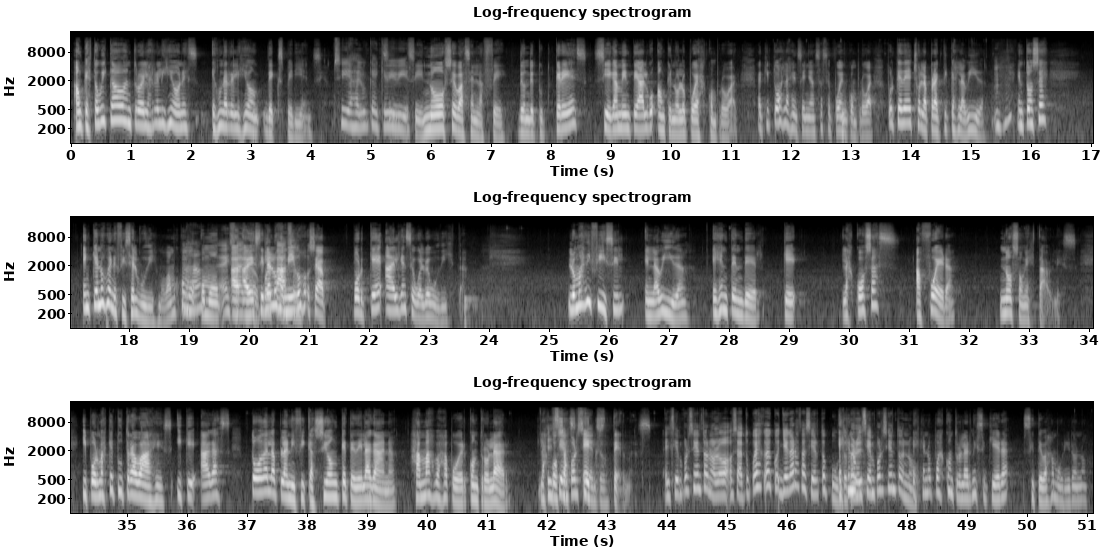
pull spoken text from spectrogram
Aunque está ubicado dentro de las religiones, es una religión de experiencia. Sí, es algo que hay que vivir. Sí, no se basa en la fe, de donde tú crees ciegamente algo aunque no lo puedas comprobar. Aquí todas las enseñanzas se pueden comprobar, porque de hecho la práctica es la vida. Entonces, ¿En qué nos beneficia el budismo? Vamos como, como a, decirle a los amigos, o sea, ¿por qué alguien se vuelve budista? Lo más difícil en la vida es entender que las cosas afuera no son estables. Y por más que tú trabajes y que hagas toda la planificación que te dé la gana, jamás vas a poder controlar las cosas externas. El 100% no lo, o sea, tú puedes llegar hasta cierto punto, pero el 100% no. Es que no puedes controlar ni siquiera si te vas a morir o no.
